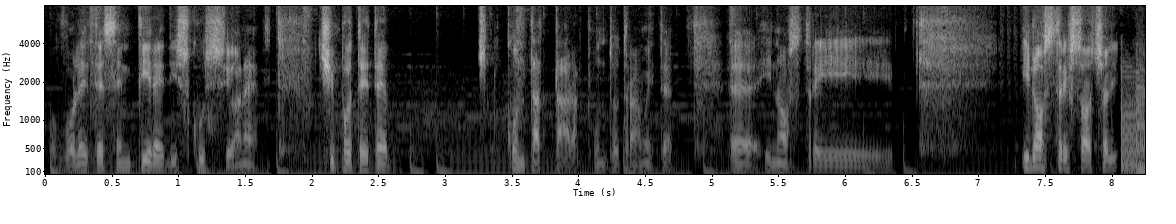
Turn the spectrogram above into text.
o volete sentire discussione, ci potete contattare appunto tramite eh, i nostri i nostri social.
